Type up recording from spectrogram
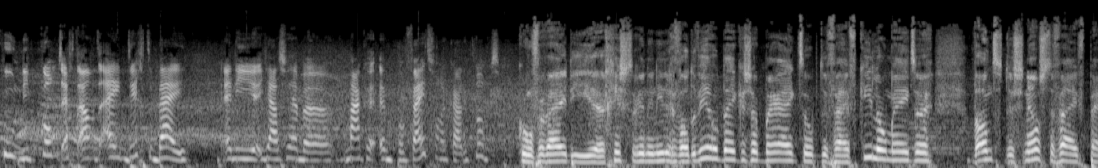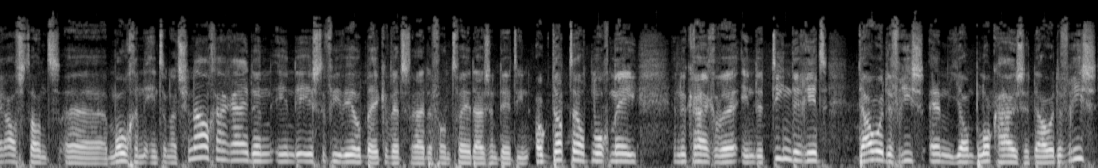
Koen die komt echt aan het eind dichterbij. En die, ja, ze hebben, maken een profijt van elkaar, dat klopt. Koen Verwij die gisteren in ieder geval de wereldbekers ook bereikte op de 5 kilometer. Want de snelste vijf per afstand uh, mogen internationaal gaan rijden in de eerste vier wereldbekerwedstrijden van 2013. Ook dat telt nog mee. En nu krijgen we in de tiende rit Douwe de Vries en Jan Blokhuizen. Douwe de Vries,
